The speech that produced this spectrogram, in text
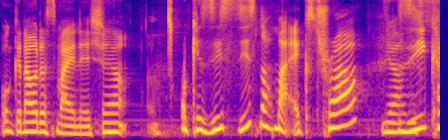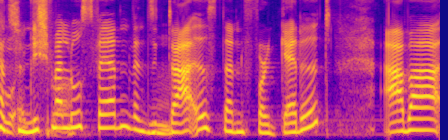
Und genau das meine ich. Ja. Okay, sie ist, sie ist noch mal extra. Ja, sie kannst so du nicht extra. mal loswerden. Wenn sie da ist, dann forget it. Aber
